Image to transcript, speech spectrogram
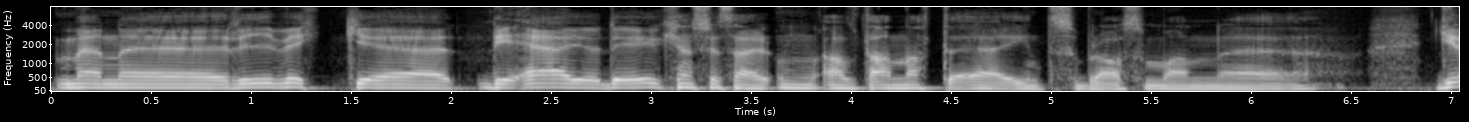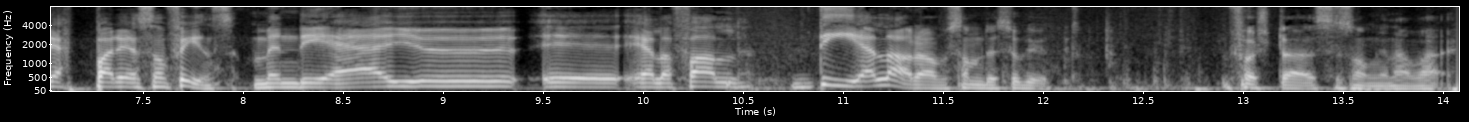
jag. Men eh, Rivik, eh, det är ju det är kanske så här, mm, allt annat är inte så bra som man greppar det som finns. Men det är ju eh, i alla fall delar av som det såg ut första säsongen han var här.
